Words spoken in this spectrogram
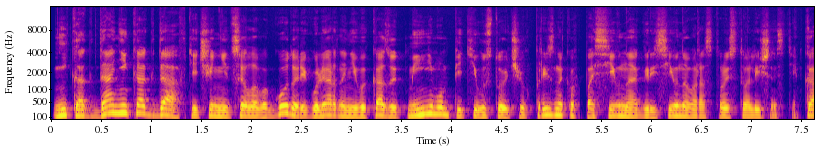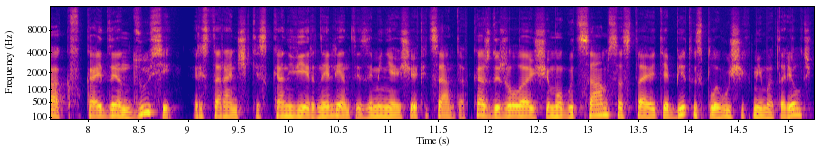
никогда-никогда в течение целого года регулярно не выказывает минимум пяти устойчивых признаков пассивно-агрессивного расстройства личности. Как в Кайден Дзуси Ресторанчики с конвейерной лентой, заменяющей официантов. Каждый желающий могут сам составить обед из плывущих мимо тарелочек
